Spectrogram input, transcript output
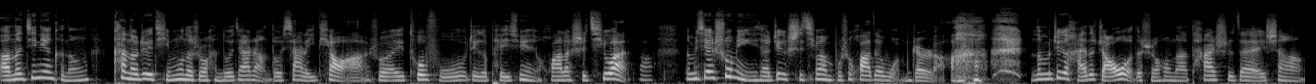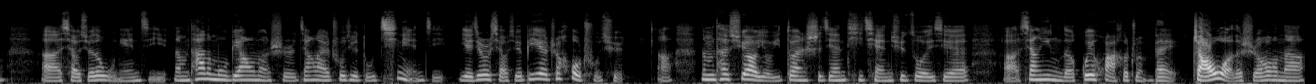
啊，那今天可能看到这个题目的时候，很多家长都吓了一跳啊，说：“哎，托福这个培训花了十七万啊。”那么先说明一下，这个十七万不是花在我们这儿的啊。那么这个孩子找我的时候呢，他是在上呃小学的五年级，那么他的目标呢是将来出去读七年级，也就是小学毕业之后出去。啊，那么他需要有一段时间提前去做一些啊相应的规划和准备。找我的时候呢，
